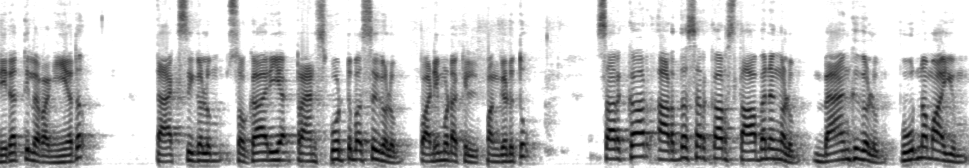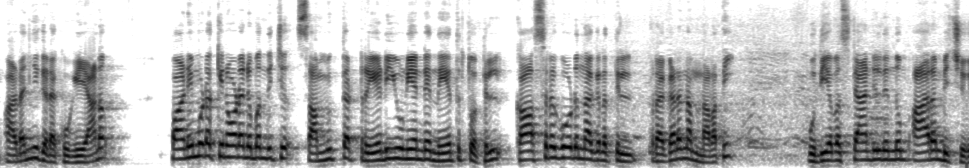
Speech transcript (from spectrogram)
നിരത്തിലിറങ്ങിയത്. ടാക്സികളും സ്വകാര്യ ട്രാൻസ്പോർട്ട് ബസ്സുകളും പണിമുടക്കിൽ പങ്കെടുത്തു. സർക്കാർ അർദ്ധ സർക്കാർ സ്ഥാപനങ്ങളും ബാങ്കുകളും പൂർണമായും അടഞ്ഞുകിടക്കുകയാണ്. പണിമുടക്കിനോടനുബന്ധിച്ച് സംയുക്ത ട്രേഡ് യൂണിയന്റെ നേതൃത്വത്തിൽ കാസർഗോഡ് നഗരത്തിൽ പ്രകടനം നടത്തി. പുതിയ ബസ് സ്റ്റാൻഡിൽ നിന്നും ആരംഭിച്ച്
